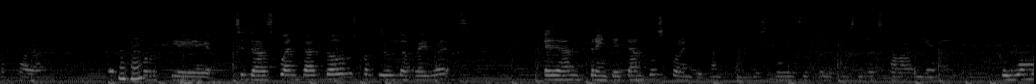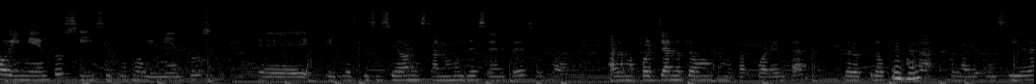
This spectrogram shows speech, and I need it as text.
pasada, porque si te das cuenta, todos los partidos de Raiders eran treinta y tantos, cuarenta y tantos, quiere decir que la ofensiva estaba bien. Hubo movimientos, sí, sí hubo movimientos, eh, y los que se hicieron están muy decentes, o sea, a lo mejor ya no te vamos a anotar 40, pero creo que con, la, con la defensiva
